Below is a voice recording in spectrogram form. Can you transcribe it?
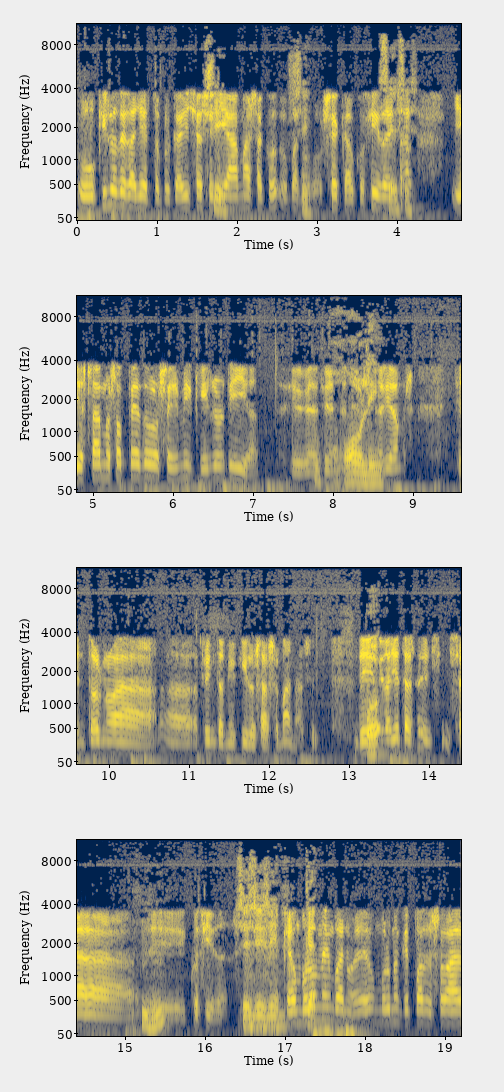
o kilo de galleta, porque aí xa sería sí. a masa bueno, sí. seca, cocida sí, e tal, sí, sí. e estamos ao pé dos 6.000 kilos día. Jolín. teríamos en torno a, a 30.000 kilos á semana sí. de, o... de galletas xa uh -huh. eh, cocidas sí, sí, sí. que é un volumen, que... bueno, é un volumen que pode soar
